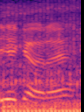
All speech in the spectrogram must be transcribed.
भाई ये क्या हो रहा है?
